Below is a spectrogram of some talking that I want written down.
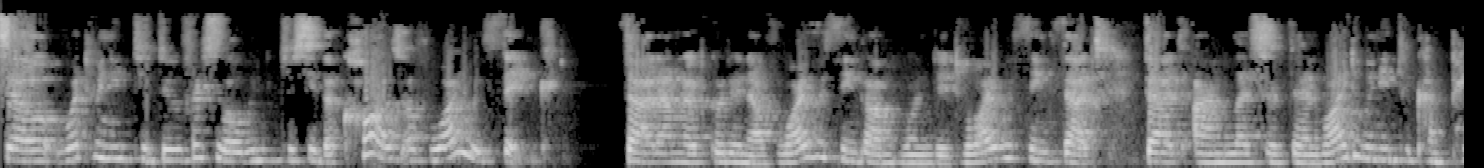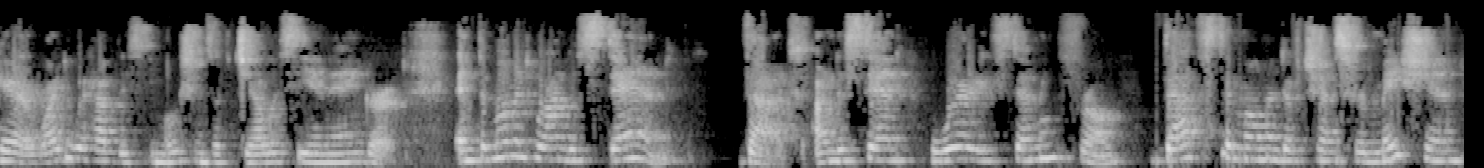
So, what we need to do, first of all, we need to see the cause of why we think that I'm not good enough, why we think I'm wounded, why we think that that I'm lesser than, why do we need to compare, why do we have these emotions of jealousy and anger? And the moment we understand that, understand where it's stemming from, that's the moment of transformation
